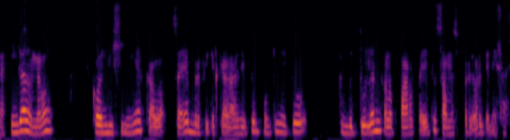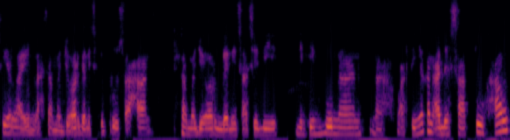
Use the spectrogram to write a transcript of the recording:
Nah, tinggal memang kondisinya kalau saya berpikir ke arah itu mungkin itu kebetulan kalau partai itu sama seperti organisasi yang lain lah, sama juga organisasi perusahaan, sama juga organisasi di di himpunan. Nah, artinya kan ada satu hal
